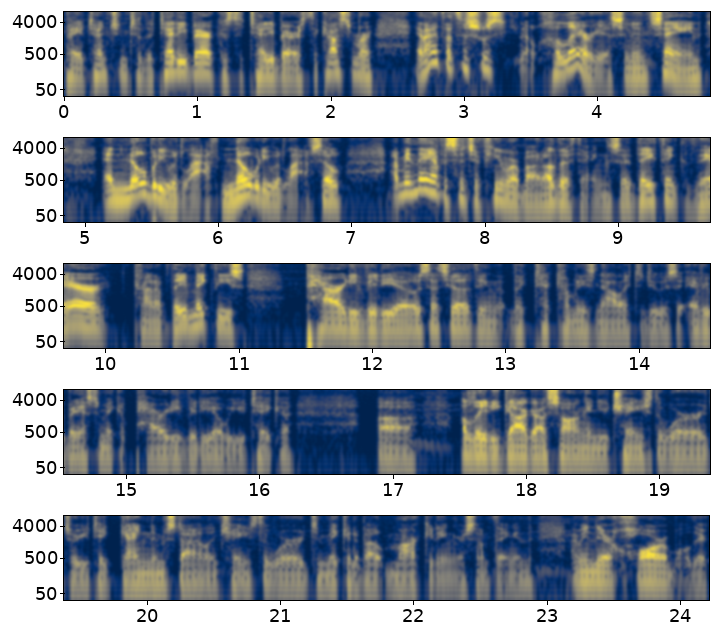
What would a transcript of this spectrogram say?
pay attention to the teddy bear because the teddy bear is the customer. And I thought this was, you know, hilarious and insane, and nobody would laugh. Nobody would laugh. So, I mean, they have a sense of humor about other things. They think they're kind of they make these parody videos. That's the other thing that like tech companies now like to do is everybody has to make a parody video where you take a uh, a Lady Gaga song and you change the words, or you take Gangnam Style and change the words and make it about marketing or something. And I mean, they're horrible. They're,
